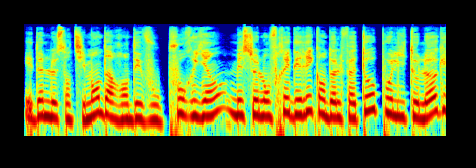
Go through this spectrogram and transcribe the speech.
et donne le sentiment d'un rendez-vous pour rien. Mais selon Frédéric Andolfato, politologue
